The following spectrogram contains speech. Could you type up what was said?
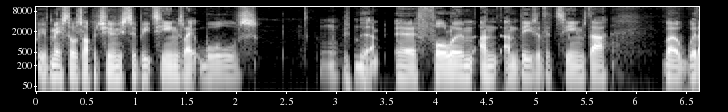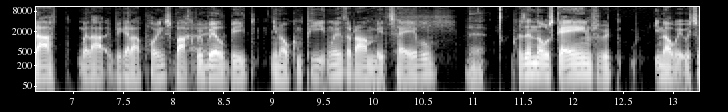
we've missed those opportunities to beat teams like Wolves, mm-hmm. Yeah. uh, Fulham, and, and these are the teams that, well, without without if we get our points back, we will be you know competing with around mid table. Yeah. Because in those games, we, you know, it was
